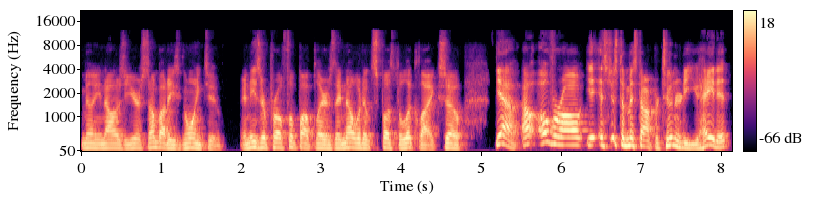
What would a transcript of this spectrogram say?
million a year, somebody's going to. And these are pro football players. They know what it's supposed to look like. So, yeah, overall, it's just a missed opportunity. You hate it.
